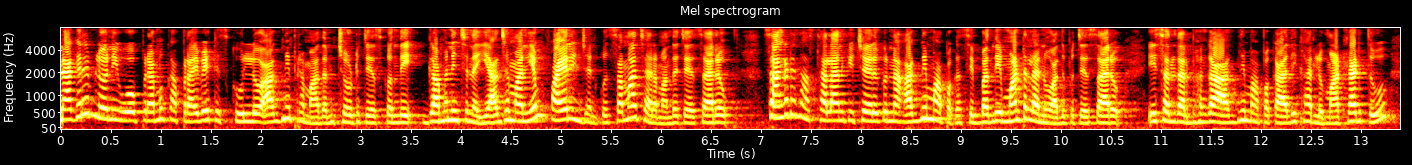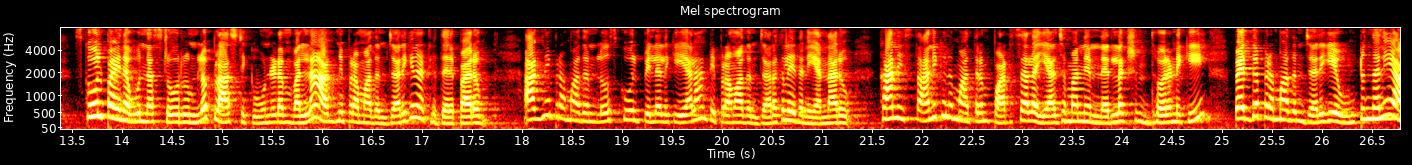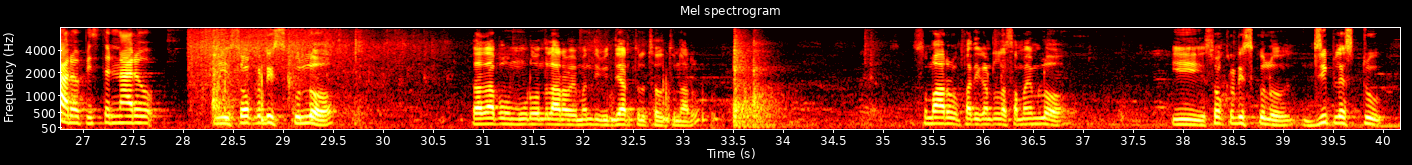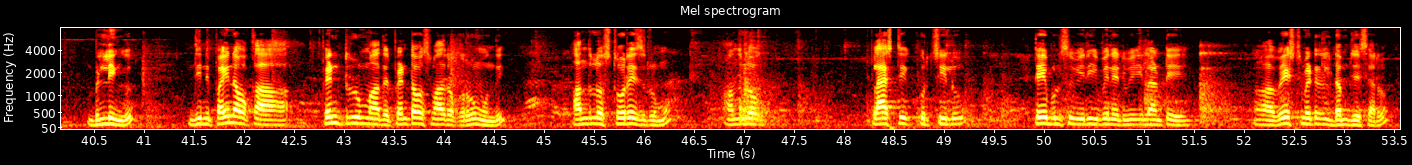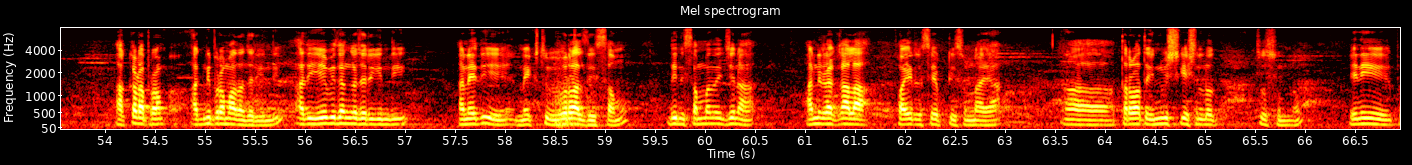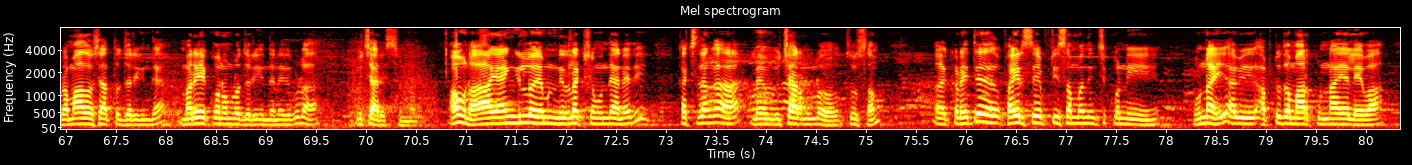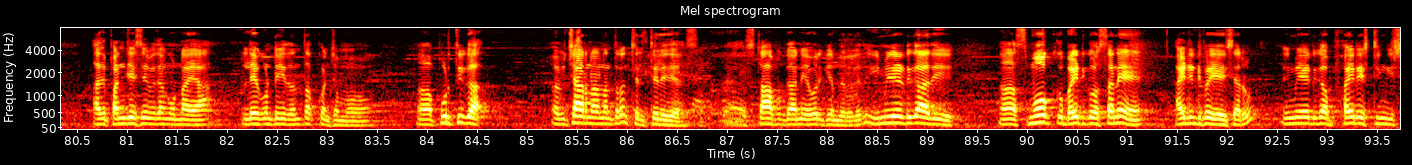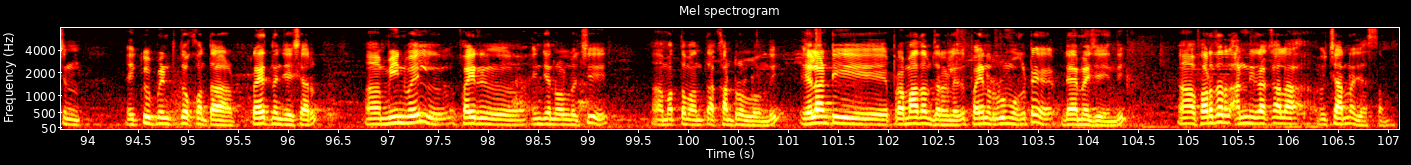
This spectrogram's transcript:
నగరంలోని ఓ ప్రముఖ ప్రైవేటు స్కూల్లో అగ్ని ప్రమాదం చోటు చేసుకుంది. గమనించిన యాజమాన్యం ఫైర్ ఇంజన్కు సమాచారం అందజేశారు. సంఘటనా స్థలానికి చేరుకున్న అగ్నిమాపక సిబ్బంది మంటలను అదుపు చేశారు. ఈ సందర్భంగా అగ్నిమాపక అధికారులు మాట్లాడుతూ స్కూల్ పైన ఉన్న స్టోర్ రూంలో ప్లాస్టిక్ ఉండడం వల్ల అగ్ని ప్రమాదం జరిగినట్లు తెలిపారు. అగ్ని ప్రమాదంలో స్కూల్ పిల్లలకి ఎలాంటి ప్రమాదం జరగలేదని అన్నారు. కానీ స్థానికులు మాత్రం పాఠశాల యాజమాన్యం నిర్లక్ష్యం ధోరణికి పెద్ద ప్రమాదం జరిగే ఉంటుందని ఆరోపిస్తున్నారు. ఈ సోక్రటీస్ స్కూల్లో దాదాపు మూడు వందల అరవై మంది విద్యార్థులు చదువుతున్నారు. సుమారు పది గంటల సమయంలో ఈ సోక్రటీ school G plus two building దీనిపైన ఒక పెంట్ రూమ్ మాదిరి పెంట్ హౌస్ మాదిరి ఒక రూమ్ ఉంది. అందులో స్టోరేజ్ రూము అందులో ప్లాస్టిక్ కుర్చీలు టేబుల్స్ విరిగిపోయినవి ఇలాంటి వేస్ట్ మెటీరియల్ డంప్ చేశారు. అక్కడ ప్ర అగ్ని ప్రమాదం జరిగింది. అది ఏ విధంగా జరిగింది అనేది నెక్స్ట్ వివరాలు తీస్తాము. దీనికి సంబంధించిన అన్ని రకాల ఫైర్ సేఫ్టీస్ ఉన్నాయా? తర్వాత ఇన్వెస్టిగేషన్లో చూస్తున్నాం. ఎనీ ప్రమాదవశాత్తు జరిగిందా? మరే కోణంలో జరిగింది అనేది కూడా విచారిస్తున్నాం. అవును ఆ యాంగిల్లో ఏమైనా నిర్లక్ష్యం ఉంది అనేది ఖచ్చితంగా మేము విచారణలో చూస్తాం. ఇక్కడైతే ఫైర్ సేఫ్టీ సంబంధించి కొన్ని ఉన్నాయి. అవి అప్ టు ద మార్క్ ఉన్నాయా లేవా? అది పనిచేసే విధంగా ఉన్నాయా? లేకుంటే ఇదంతా కొంచెము పూర్తిగా విచారణ అనంతరం తెలి తెలియజేస్తాం. స్టాఫ్ కానీ ఎవరికి ఏం జరగలేదు. ఇమీడియట్గా అది స్మోక్ బయటకు వస్తానే ఐడెంటిఫై చేశారు. ఇమీడియట్గా ఫైర్ ఎస్టింగ్విషన్ ఎక్విప్మెంట్తో కొంత ప్రయత్నం చేశారు. మీన్ వైల్ ఫైర్ ఇంజన్ వాళ్ళు వచ్చి మొత్తం అంతా కంట్రోల్లో ఉంది. ఎలాంటి ప్రమాదం జరగలేదు. పైన రూమ్ ఒకటే డ్యామేజ్ అయింది. ఫర్దర్ అన్ని రకాల విచారణ చేస్తాం.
